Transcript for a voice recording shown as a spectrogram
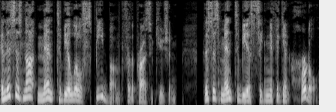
And this is not meant to be a little speed bump for the prosecution. This is meant to be a significant hurdle.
